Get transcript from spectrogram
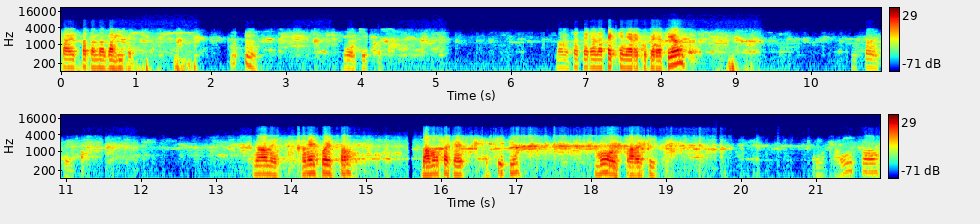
cada vez pasan más bajitos. Bien chicos. Vamos a hacer una pequeña recuperación. Entonces, nuevamente, con el puesto, vamos a hacer skipping muy suavecito. Brincadito,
